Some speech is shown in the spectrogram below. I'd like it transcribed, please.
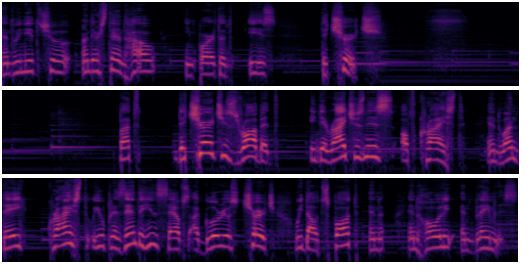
And we need to understand how important is the church. But the church is robbed in the righteousness of Christ, and one day Christ will present himself a glorious church without spot and, and holy and blameless.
